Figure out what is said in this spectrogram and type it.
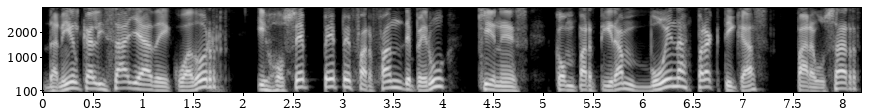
Daniel Calizaya de Ecuador y José Pepe Farfán de Perú, quienes compartirán buenas prácticas para usar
